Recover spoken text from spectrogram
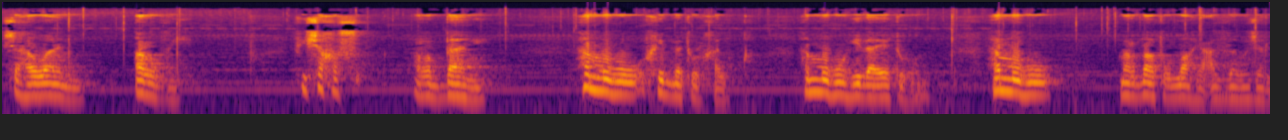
شهواني أرضي. في شخص رباني همه خدمة الخلق همه هدايتهم همه مرضاة الله عز وجل.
